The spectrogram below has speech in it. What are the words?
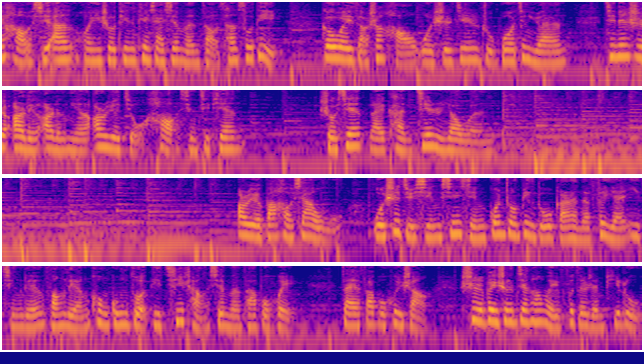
好，西安，欢迎收听《天下新闻早餐速递》。各位早上好，我是今日主播静媛。今天是二零二零年二月九号，星期天。首先来看今日要闻。二月八号下午，我市举行新型冠状病毒感染的肺炎疫情联防联控工作第七场新闻发布会。在发布会上，市卫生健康委负责人披露。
